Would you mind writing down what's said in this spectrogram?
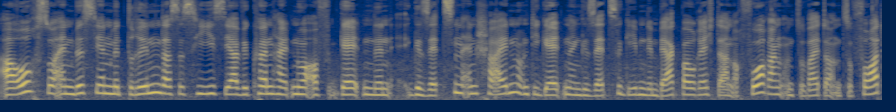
auch so ein bisschen mit drin, dass es hieß, ja, wir können halt nur auf geltenden Gesetzen entscheiden und die geltenden Gesetze geben dem Bergbaurecht da noch Vorrang und so weiter und so fort.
